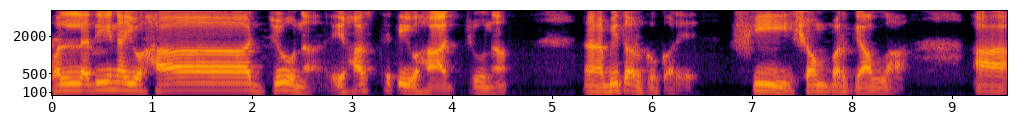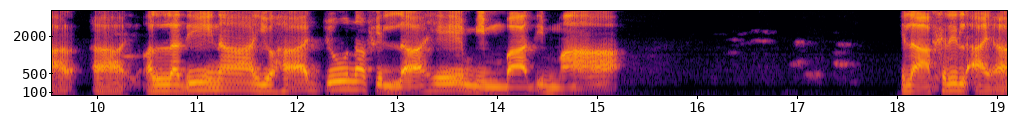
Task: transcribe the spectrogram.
ওয়াল্লাদিনা ইউহাজুনা এই হাজ থেকে ইউহাজুনা বিতর্ক করে। ফি সম্পর্কে আল্লাহ। আর আল্লাদিনা ইউহাজুনা ফিল্লাহে মিম্বাদি মা। ইলা আখরিল আয়া।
